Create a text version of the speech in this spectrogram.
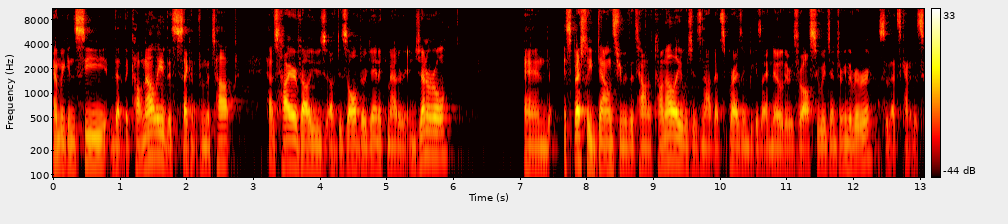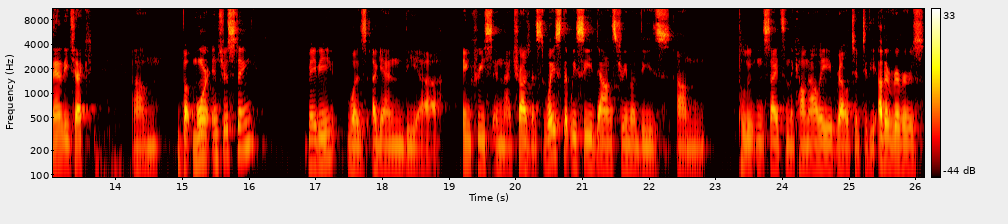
And we can see that the Calnali, the second from the top, has higher values of dissolved organic matter in general, and especially downstream of the town of Calnali, which is not that surprising because I know there's raw sewage entering the river, so that's kind of a sanity check. Um, but more interesting, maybe, was again the uh, increase in nitrogenous waste that we see downstream of these um, pollutant sites in the Calnali relative to the other rivers.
